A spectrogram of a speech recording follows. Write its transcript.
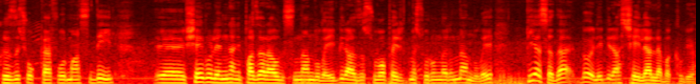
hızlı, çok performanslı değil. E, Chevrolet'in hani pazar algısından dolayı biraz da swap eritme sorunlarından dolayı piyasada böyle biraz şeylerle bakılıyor.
